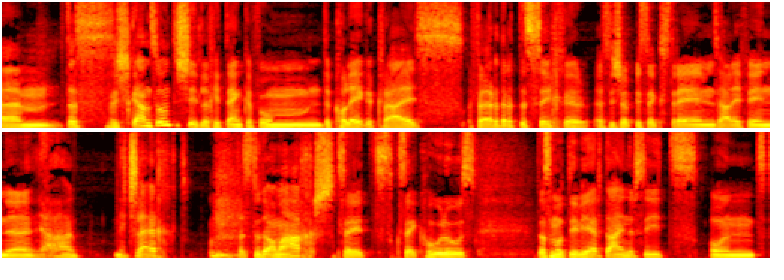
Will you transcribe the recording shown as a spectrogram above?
ähm, das ist ganz unterschiedlich. Ich denke, vom der Kollegenkreis fördert es sicher. Es ist etwas Extremes. Alle finden, ja, nicht schlecht. Was du da machst, sieht, sieht cool aus. Das motiviert einerseits. Und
